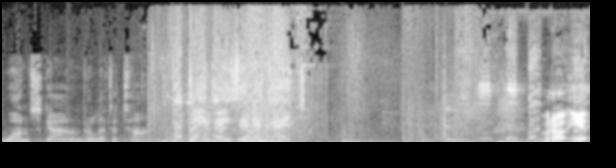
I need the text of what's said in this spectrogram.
One scoundrel at a time. The Tiger is in the cage. Bro, i-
